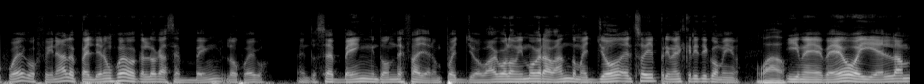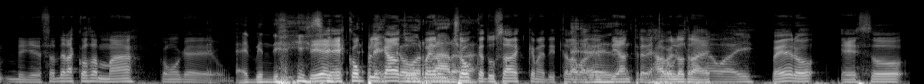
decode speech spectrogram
juego final o perdieron un juego, ¿qué es lo que hacen? Ven los juegos. Entonces ven dónde fallaron. Pues yo hago lo mismo grabándome. Yo, él soy el primer crítico mío. Wow. Y me veo y él, la- y esa es de las cosas más como que... Es bien difícil. Sí, es, complicado Es tú ver un show que tú sabes que metiste la Eh, el diantre, deja verlo otra vez. Pero eso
